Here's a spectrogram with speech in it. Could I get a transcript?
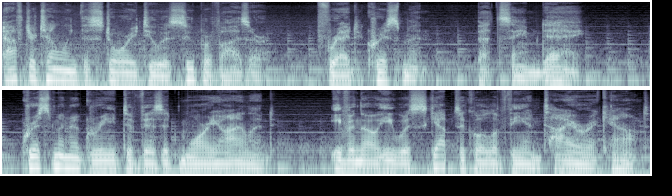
After telling the story to his supervisor, Fred Chrisman, that same day, Chrisman agreed to visit Maury Island, even though he was skeptical of the entire account.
